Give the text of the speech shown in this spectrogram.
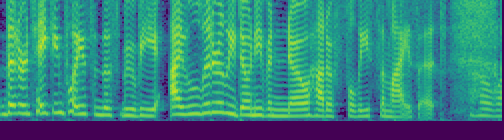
that are taking place in this movie. I literally don't even know how to fully surmise it. Oh, wow.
